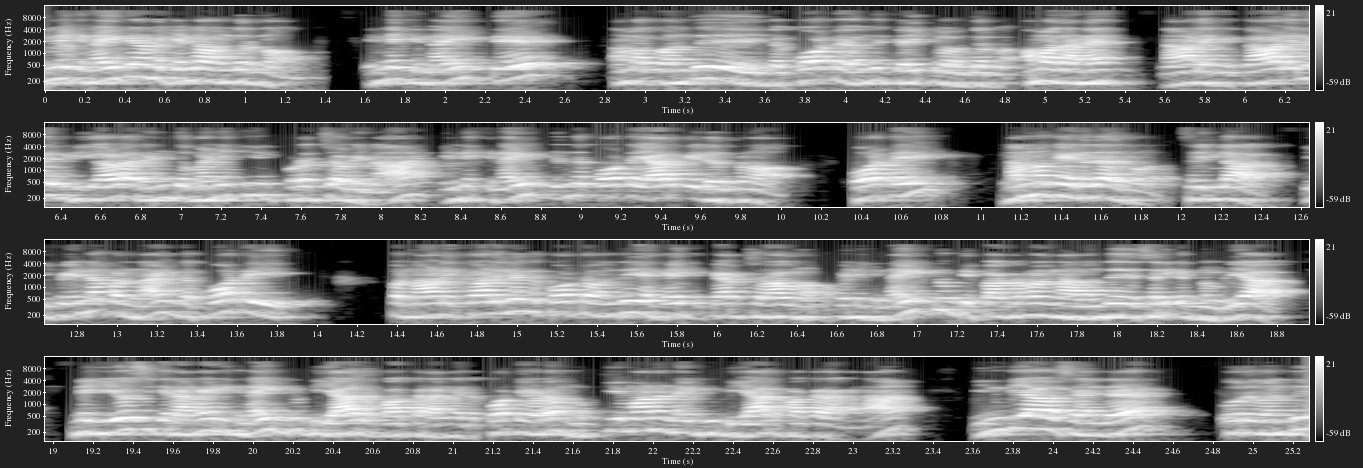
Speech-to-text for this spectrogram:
இன்னைக்கு நைட்டே நமக்கு என்ன வந்துடணும் இன்னைக்கு நைட்டு நமக்கு வந்து இந்த கோட்டை வந்து கைக்குள்ள வந்துடணும் ஆமா தானே? நாளைக்கு காலையில விடியால ரெண்டு மணிக்கு புரட்சி அப்படின்னா இன்னைக்கு நைட் இந்த கோட்டை யார் கையில இருக்கணும்? கோட்டை நம்ம கையில தான் இருக்கணும் சரிங்களா? இப்ப என்ன பண்ணா இந்த கோட்டை இப்போ நாளைக்கு காலையில இந்த கோட்டை வந்து என் கைக்கு கேப்சர் ஆகணும். இப்போ இன்னைக்கு நைட் டியூட்டி பாக்கணும் நான் வந்து சரி கட்டணும் இல்லையா? இன்னைக்கு யோசிக்கிறாங்க இன்னைக்கு நைட் டியூட்டி யாரு பாக்குறாங்க இந்த கோட்டையோட முக்கியமான நைட் டியூட்டி யார் பாக்குறாங்கன்னா இந்தியாவை சேர்ந்த ஒரு வந்து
